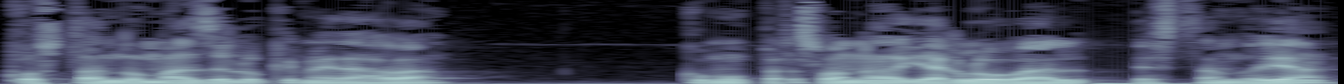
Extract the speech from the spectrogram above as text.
costando más de lo que me daba como persona ya global estando allá.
